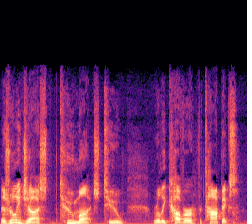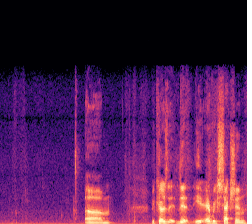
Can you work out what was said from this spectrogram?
there's really just too much to really cover the topics um, because the, the, every section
